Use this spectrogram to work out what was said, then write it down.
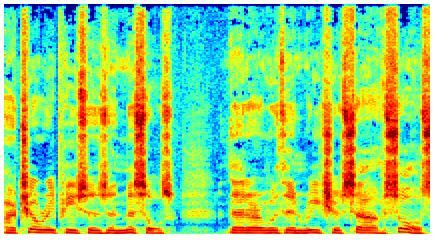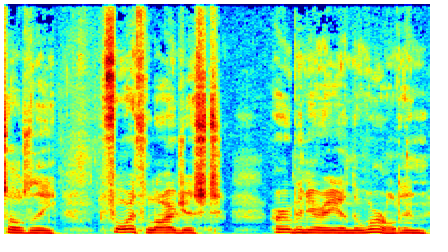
artillery pieces and missiles that are within reach of Seoul. Seoul's the fourth largest urban area in the world and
